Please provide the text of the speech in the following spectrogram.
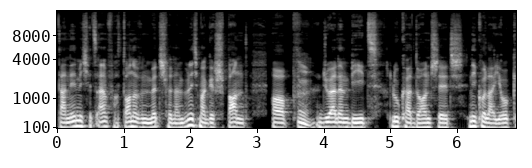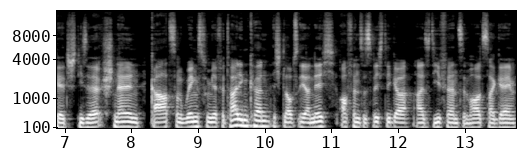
Da nehme ich jetzt einfach Donovan Mitchell. Dann bin ich mal gespannt, ob Hm. Joel Embiid, Luka Doncic, Nikola Jokic diese schnellen Guards und Wings von mir verteidigen können. Ich glaube es eher nicht. Offense ist wichtiger als Defense im All-Star-Game.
